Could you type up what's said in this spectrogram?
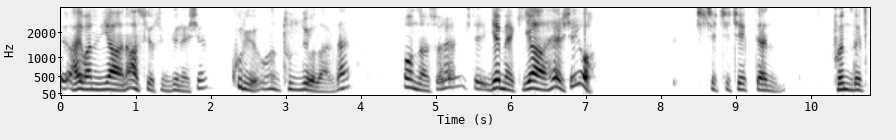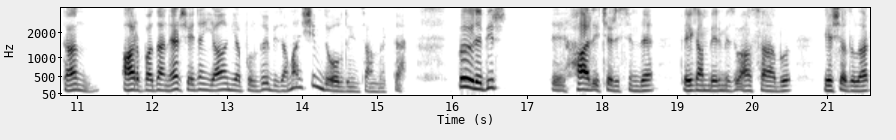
e, hayvanın yağını asıyorsun güneşe. Kuruyor. Onu tuzluyorlar da. Ondan sonra işte yemek, yağ her şey o. Çiçekten, fındıktan, arpadan, her şeyden yağın yapıldığı bir zaman şimdi oldu insanlıkta. Böyle bir e, hal içerisinde Peygamberimiz ve ashabı yaşadılar.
